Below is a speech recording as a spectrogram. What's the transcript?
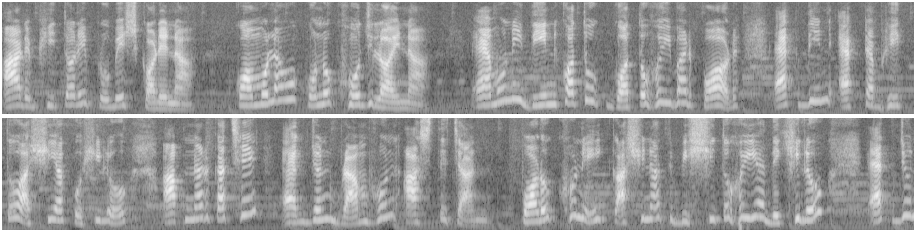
আর ভিতরে প্রবেশ করে না। কমলাও কোনো খোঁজ লয় না। এমনই দিন কত গত হইবার পর একদিন একটা ভৃত্য আসিয়া কহিল, আপনার কাছে একজন ব্রাহ্মণ আসতে চান। পরক্ষণেই কাশীনাথ বিস্মিত হইয়া দেখিল, একজন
